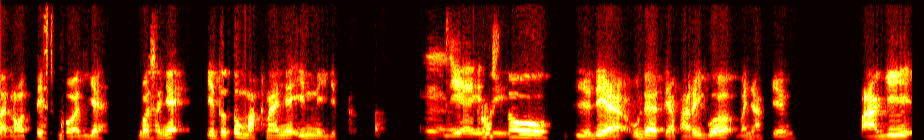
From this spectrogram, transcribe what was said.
nggak notice bahwa ya bahwasanya itu tuh maknanya ini gitu. Hmm, iya, iya, terus tuh jadi ya udah tiap hari gue banyakin pagi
